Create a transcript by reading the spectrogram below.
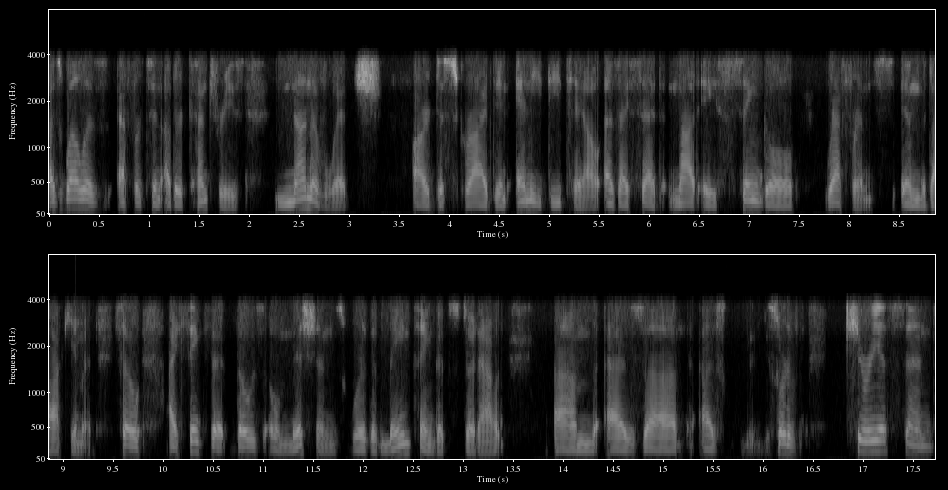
as well as efforts in other countries, none of which are described in any detail. As I said, not a single reference in the document. So I think that those omissions were the main thing that stood out um, as uh, as sort of curious and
